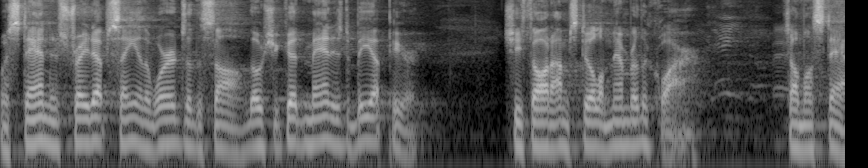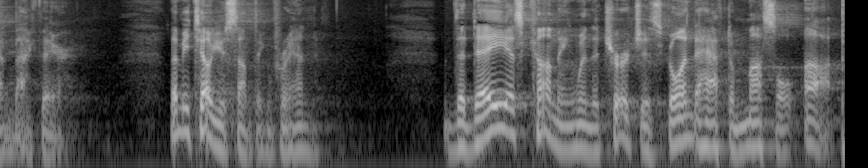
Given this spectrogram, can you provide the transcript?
was standing straight up singing the words of the song. Though she couldn't manage to be up here, she thought, I'm still a member of the choir. So I'm going to stand back there. Let me tell you something, friend. The day is coming when the church is going to have to muscle up.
